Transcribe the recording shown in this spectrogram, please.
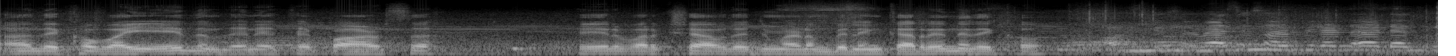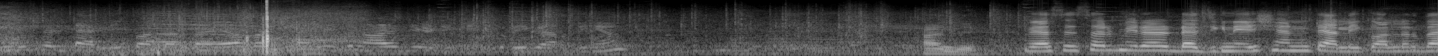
ਆ ਦੇਖੋ ਬਾਈ ਇਹ ਦਿੰਦੇ ਨੇ ਇੱਥੇ ਪਾਰਟਸ ਫਿਰ ਵਰਕਸ਼ਾਪ ਦੇ ਵਿੱਚ ਮੈਡਮ ਬਿਲਿੰਗ ਕਰ ਰਹੇ ਨੇ ਦੇਖੋ। ਵੈਸੇ ਸਰ ਮੇਰਾ ਡੈਸਟੀਨੇਸ਼ਨ ਟੈਲੀ ਦਾ ਆ ਬਟ ਮੈਂ ਇਹਦੇ ਨਾਲ ਜਿਹੜੀ ਕਰਦੀ ਆ ਹਾਂਜੀ। ਵੈਸੇ ਸਰ ਮੇਰਾ ਡੈਜ਼ਿਗਨੇਸ਼ਨ ਟੈਲੀਕਾਲਰ ਦਾ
